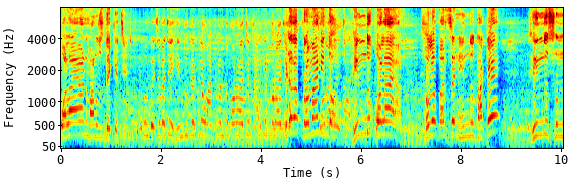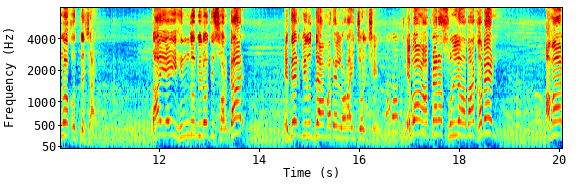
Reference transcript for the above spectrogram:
পলায়ন মানুষ দেখেছে। এবং বেছে বেছে হিন্দুদেরকেও আক্রান্ত করা হয়েছে টার্গেট করা হয়েছে এটা তো প্রমাণিত। হিন্দু পলায়ন ষোলো পার্সেন্ট হিন্দু থাকে হিন্দু শূন্য করতে চায়। তাই এই হিন্দু বিরোধী সরকার এদের বিরুদ্ধে আমাদের লড়াই চলছে। এবং আপনারা শুনলে অবাক হবেন আমার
